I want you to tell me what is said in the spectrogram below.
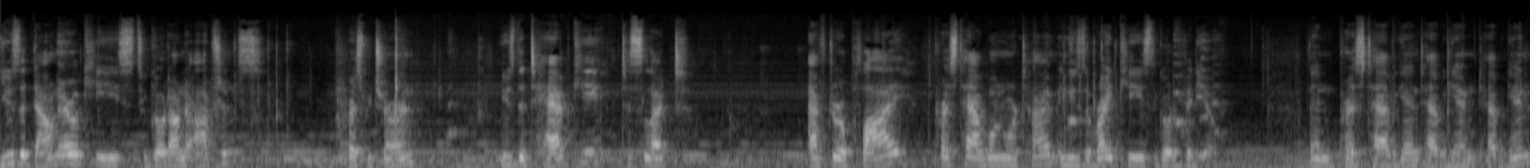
use the down arrow keys to go down to options. Press return. Use the tab key to select after apply. Press tab one more time and use the right keys to go to video. Then press tab again, tab again, tab again.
